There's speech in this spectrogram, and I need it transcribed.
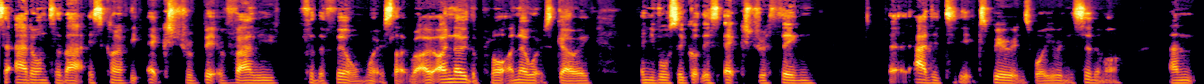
to add on to that is kind of the extra bit of value for the film where it's like right I, know the plot i know where it's going and you've also got this extra thing uh, added to the experience while you're in the cinema and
